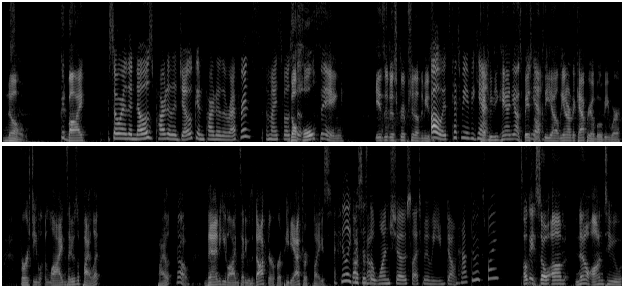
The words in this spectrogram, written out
No. Goodbye. So are the no's part of the joke and part of the reference? Am I supposed The to The whole thing is a description of the music. Oh, it's Catch Me If You Can. Catch Me If You Can, yes, based Yeah. off the uh, Leonardo DiCaprio movie where first he lied and said he was a pilot. Pilot? No. Then he lied and said he was a doctor for a pediatric place. I feel like this is No. the one show slash movie you don't have to explain. Okay, so um now on to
